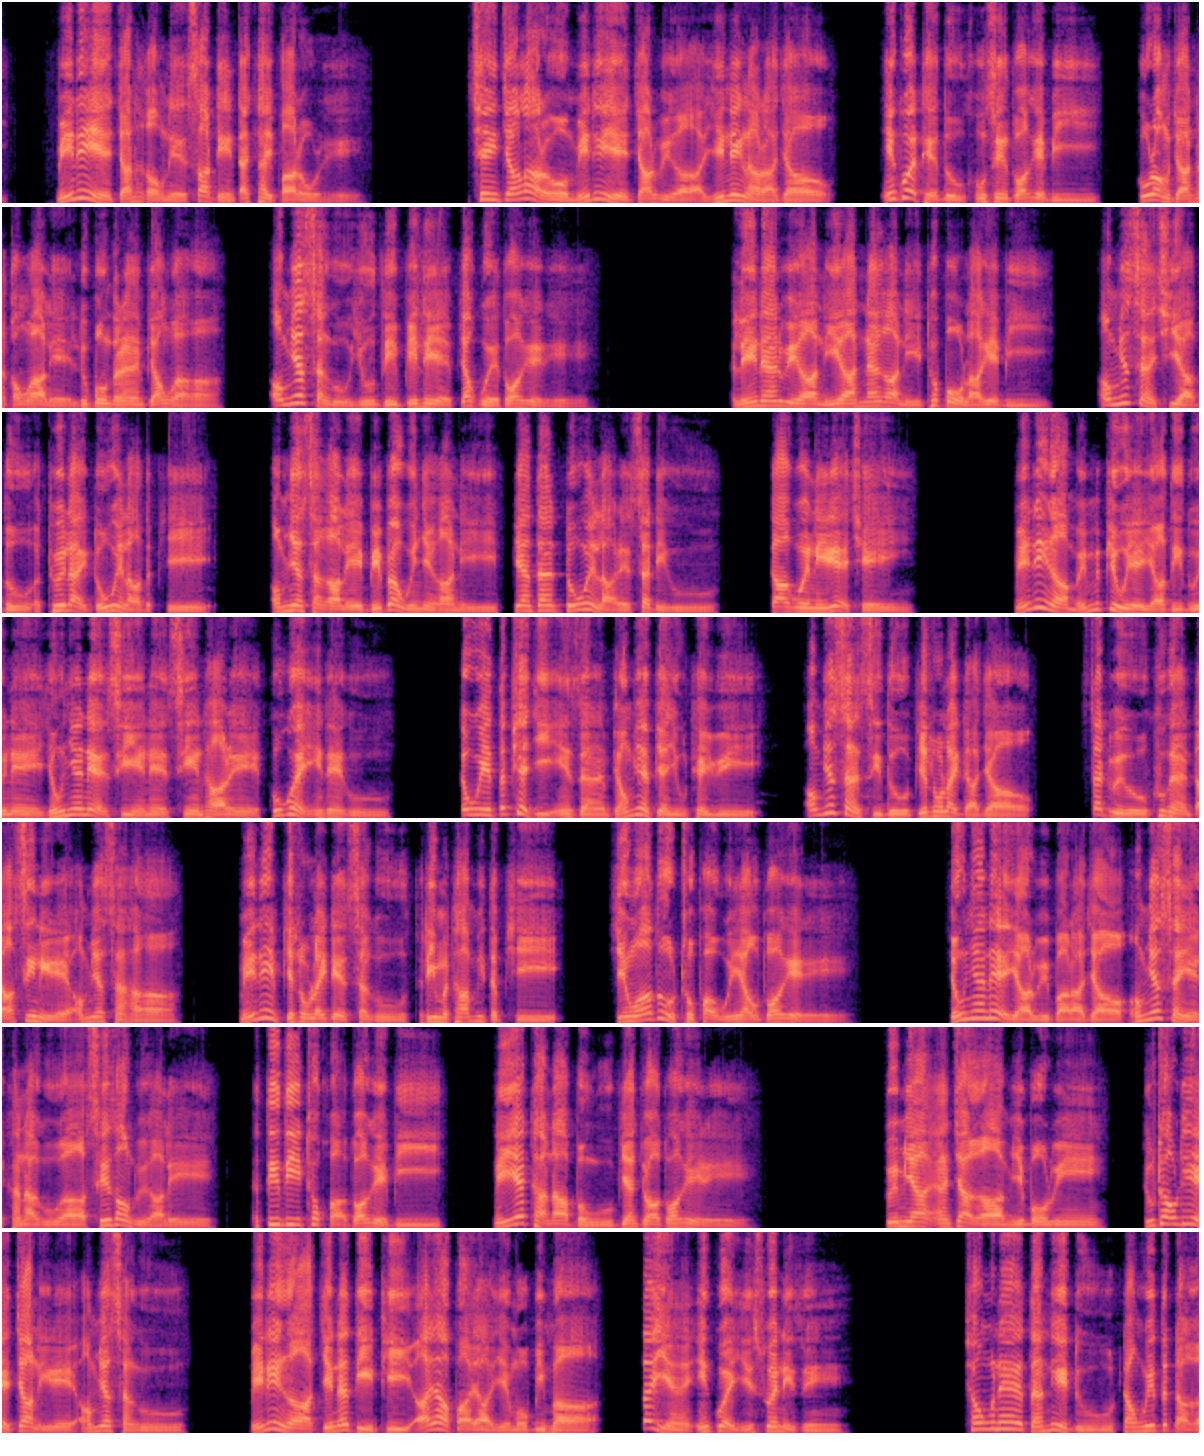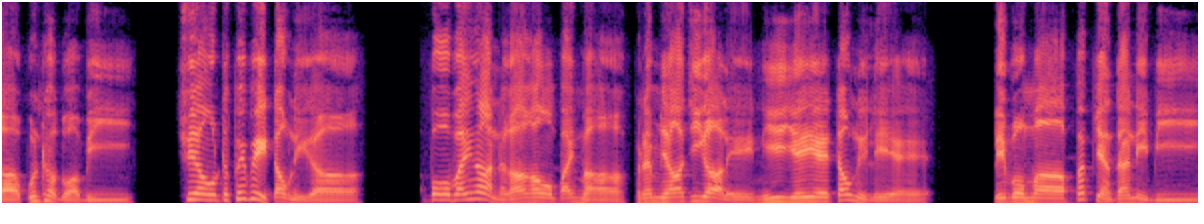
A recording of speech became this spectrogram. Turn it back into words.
မင်းနဲ့ရဲ့ကြားနှကောင်နဲ့စတင်တိုက်ခိုက်ပါတော့တယ်အချိန်ကြာလာတော့မင်းနဲ့ရဲ့ကြားတွေကအရေးနှိမ့်လာတာကြောင့်အင်းခွက်ထဲသို့ခုန်ဆင်းသွားခဲ့ပြီးကိုးတောင်ကြားနှကောင်ကလည်းလူပုံတရံပြောင်းကအောင်မြတ်ဆန်ကိုယူသေးပေးလျက်ပျောက်ကွယ်သွားခဲ့တယ်အလင်းတန်းတွေကနေရာနှမ်းကနေထွက်ပေါ်လာခဲ့ပြီးအောင်မြတ်ဆန်ရှိရာသို့အထွေးလိုက်တိုးဝင်လာသဖြင့်အောင်မြတ်ဆန်ကလည်းဘေးဘက်ဝင်းကျင်ကနေပြန်တန်းတိုးဝင်လာတဲ့ဆက်တွေကိုကာကွယ်နေတဲ့အချိန်မင်းတွေကမိမပြိုရဲ့ရာသီသွေးနဲ့ရုံညံ့တဲ့အစီရင်နဲ့စီရင်ထားတဲ့ကိုးခွဲ့အင်းတဲကို တဝေတက်ဖြက်ကြီးအင်းဆန်ပြောင်းပြန်ပြန်ယူထဲ၍အောင်မြတ်ဆန်စီသို့ပြစ်လှုပ်လိုက်တာကြောင့်ဆက်တွေကိုခုခံတားဆီးနေတဲ့အောင်မြတ်ဆန်ဟာမင်းနဲ့ပြစ်လှုပ်လိုက်တဲ့ဆက်ကိုသတိမထားမိသဖြင့်ရင်ဝါသို့ထိုးဖောက်ဝင်ရောက်သွားခဲ့တယ်။ရုံညံ့တဲ့အရာတွေပါတာကြောင့်အောင်မြတ်ဆန်ရဲ့ခန္ဓာကိုယ်ကဆေးဆောင်တွေကလည်းအသီးသီးထွက်ခွာသွားခဲ့ပြီးနေရဌာနဘုံကိုပြန်ကြွားသွားခဲ့တယ်။သွေးများအန်ကြကမြေပေါ်တွင်လူထောက်တည်းကျနေတဲ့အောင်မြတ်ဆန်ကိုမင်းကကျင်းတဲ့တီအထိအားရပါရရေမုံပြီးမှ တက်ရန်အင်းကွက်ရေးဆွဲနေစဉ်ချောင်းကနေအတန်းနှင့်အတူတောင်ဝေးတက်တာကပွင့်ထွက်သွားပြီးရွှေအောင်တဖိတ်ဖိတ်တောက်နေကအပေါ်ပိုင်းကငကားကောင်းအပိုင်းမှာဗရမ ्या ကြီးကလည်းညီရဲရဲတောက်နေလေရဲ့လေပေါ်မှာပတ်ပြန်တန်းနေပြီး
